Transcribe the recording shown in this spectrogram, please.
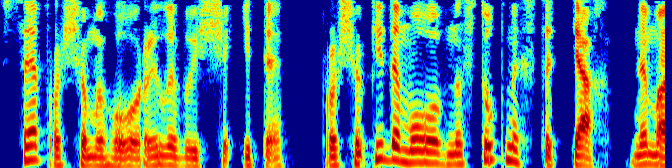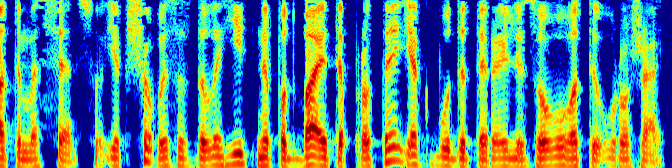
Все, про що ми говорили вище, і те, про що піде мова в наступних статтях, не матиме сенсу, якщо ви заздалегідь не подбаєте про те, як будете реалізовувати урожай.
